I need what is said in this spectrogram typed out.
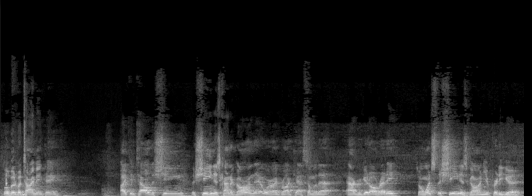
little bit of a timing thing. I can tell the sheen, the sheen is kind of gone there where I broadcast some of that aggregate already. So once the sheen is gone, you're pretty good.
